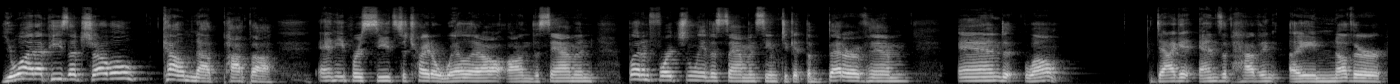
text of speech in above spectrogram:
You want a piece of trouble? Come now, Papa. And he proceeds to try to wail it out on the salmon, but unfortunately the salmon seem to get the better of him. And well, Daggett ends up having another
